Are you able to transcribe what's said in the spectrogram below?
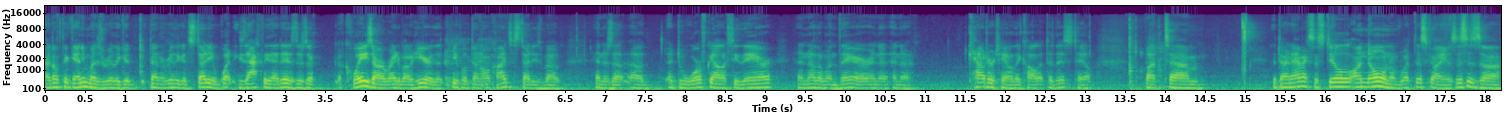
I don't think anybody's really good, done a really good study of what exactly that is. There's a, a quasar right about here that people have done all kinds of studies about. And there's a, a, a dwarf galaxy there, and another one there, and a, and a counter tail, they call it, to this tail. But um, the dynamics is still unknown of what this guy is. This is uh,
